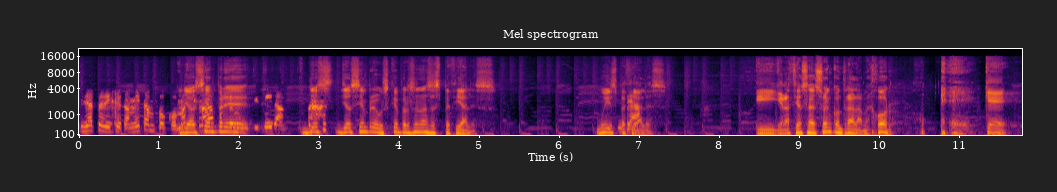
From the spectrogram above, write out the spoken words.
Ya te dije que a mí tampoco. Más Yo nada siempre-. Yo, yo siempre busqué personas especiales, muy especiales. Y gracias a eso encontré a la mejor. ¿Qué?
